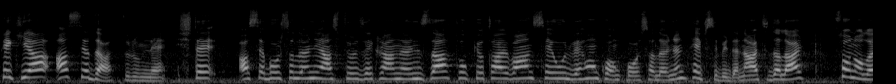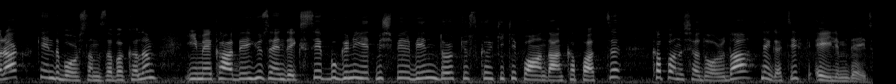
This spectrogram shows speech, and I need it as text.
Peki ya Asya'da durum ne? İşte Asya borsalarını yansıtıyoruz ekranlarınıza. Tokyo, Tayvan, Seul ve Hong Kong borsalarının hepsi birden artıdalar. Son olarak kendi borsamıza bakalım. İMKB 100 endeksi bugünü 71.442 puandan kapattı. Kapanışa doğru da negatif eğilimdeydi.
